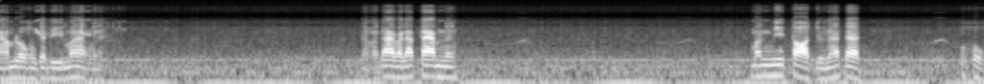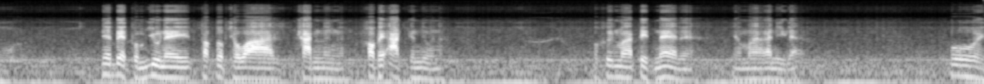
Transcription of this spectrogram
น้ำลงจะดีมากเลย ยวก็ได้ไปแล้วแต้มหนึ่ง มันมีตอดอยู่นะ แต่ โอ้โห เนี่ยเบ็ดผมอยู่ในฝักตบชวาคันหนึ่งเข้าไปอัดกันอยู่นะพอขึ้นมาติดแน่เลยอย่ามากันอีกแล้ว โอ้ย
